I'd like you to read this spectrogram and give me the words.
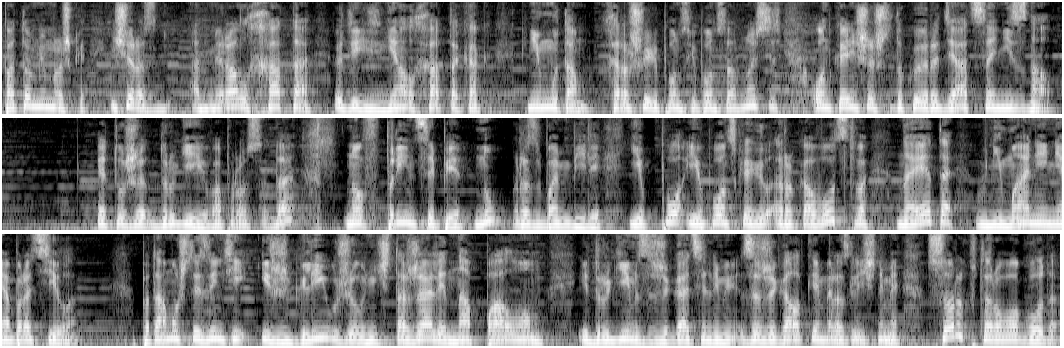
Потом немножко. Еще раз, адмирал Хата, это генерал Хата, как к нему там хорошо японцы японцы относятся, он, конечно, что такое радиация не знал это уже другие вопросы, да? Но в принципе, ну, разбомбили. Япо японское руководство на это внимание не обратило. Потому что, извините, и жгли уже, уничтожали напалмом и другими зажигательными, зажигалками различными 42 -го года.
